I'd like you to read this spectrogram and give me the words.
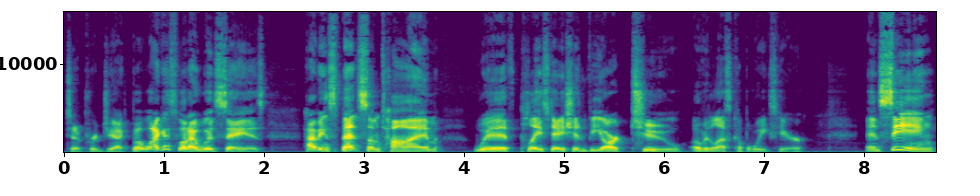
to project. But I guess what I would say is, having spent some time with PlayStation VR 2 over the last couple weeks here, and seeing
